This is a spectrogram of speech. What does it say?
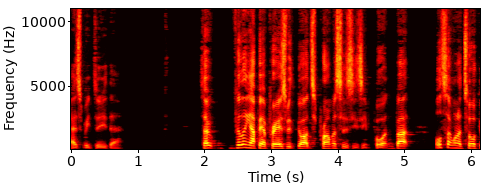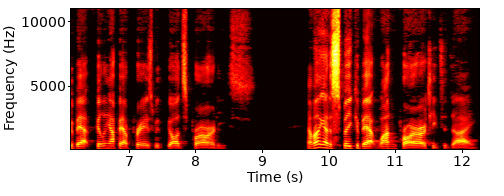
as we do that. So filling up our prayers with God's promises is important, but also want to talk about filling up our prayers with God's priorities. Now, I'm only going to speak about one priority today,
